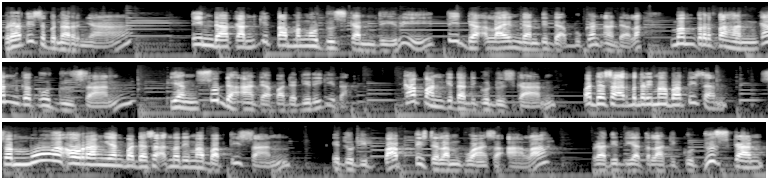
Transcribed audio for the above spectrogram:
Berarti sebenarnya tindakan kita menguduskan diri tidak lain dan tidak bukan adalah mempertahankan kekudusan yang sudah ada pada diri kita. Kapan kita dikuduskan? Pada saat menerima baptisan. Semua orang yang pada saat menerima baptisan itu dibaptis dalam kuasa Allah, berarti dia telah dikuduskan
